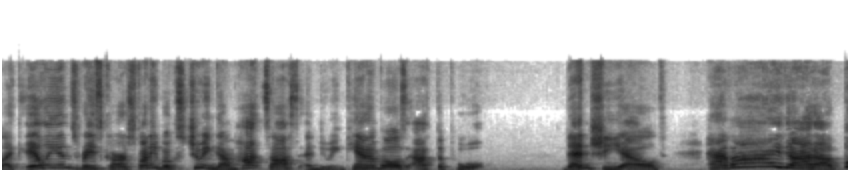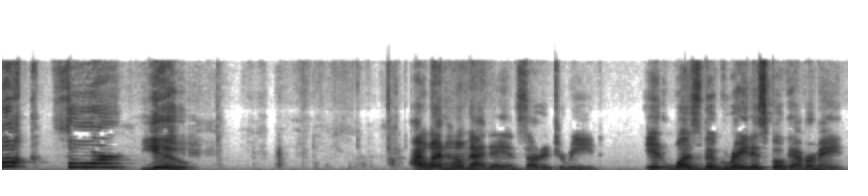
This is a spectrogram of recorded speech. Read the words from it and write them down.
like aliens, race cars, funny books, chewing gum, hot sauce, and doing cannonballs at the pool. Then she yelled, have I got a book for you? I went home that day and started to read. It was the greatest book ever made.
